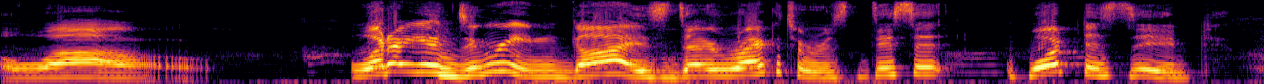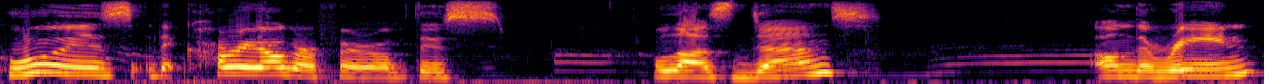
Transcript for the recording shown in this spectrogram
wow. What are you doing, guys, directors? This is, what is it? Who is the choreographer of this last dance on the ring?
